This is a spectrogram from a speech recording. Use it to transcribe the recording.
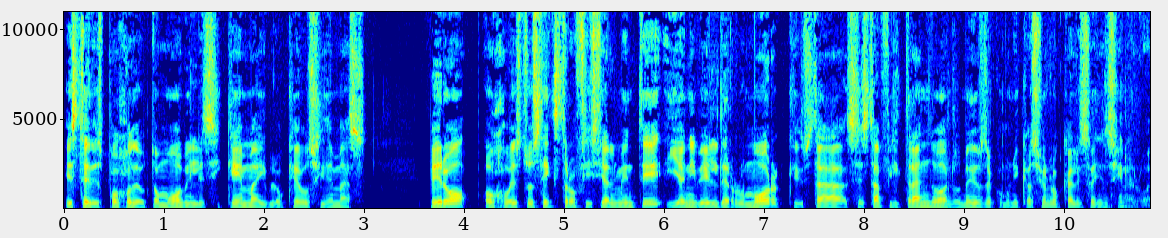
este despojo de automóviles y quema y bloqueos y demás. Pero, ojo, esto es extraoficialmente y a nivel de rumor que está, se está filtrando en los medios de comunicación locales ahí en Sinaloa.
